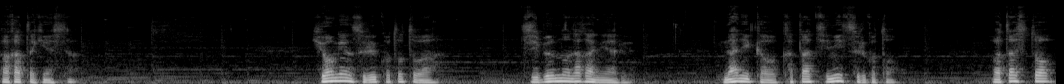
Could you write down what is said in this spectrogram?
分かった気がした。表現することとは自分の中にある何かを形にすること。私と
